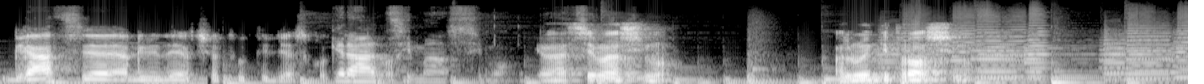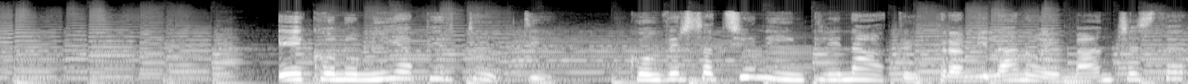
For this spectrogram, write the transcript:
grazie, arrivederci a tutti gli ascoltatori. Grazie Massimo. Grazie Massimo, a lunedì prossimo. Economia per tutti Conversazioni inclinate tra Milano e Manchester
